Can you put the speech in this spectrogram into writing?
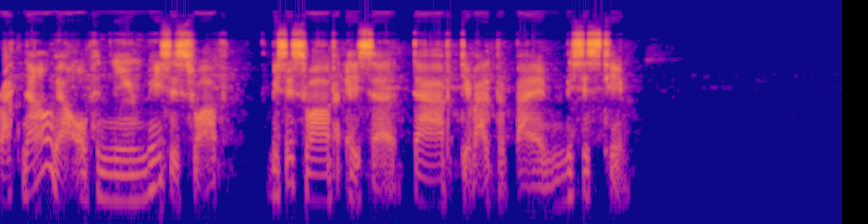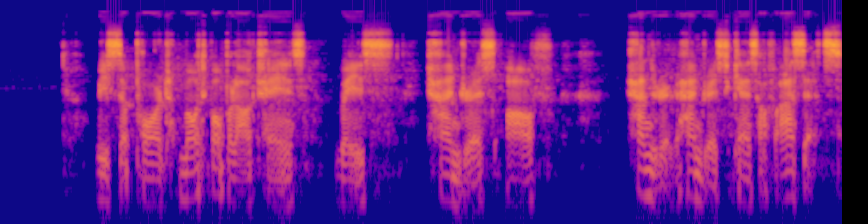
Right now, we are opening Mises Swap. Mises Swap is a dApp developed by Mises team. We support multiple blockchains with hundreds of hundred, hundreds scans of assets.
